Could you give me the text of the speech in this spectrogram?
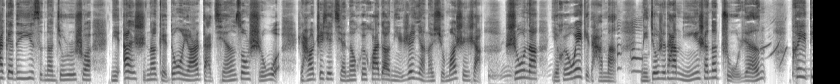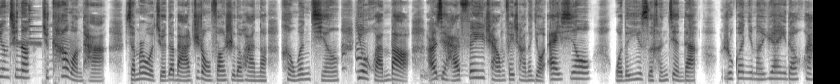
大概的意思呢，就是说你按时呢给动物园打钱送食物，然后这些钱呢会花到你认养的熊猫身上，食物呢也会喂给它们，你就是它名义上的主人，可以定期呢去看望它。小妹儿，我觉得吧，这种方式的话呢，很温情又环保，而且还非常非常的有爱心哦。我的意思很简单，如果你们愿意的话。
